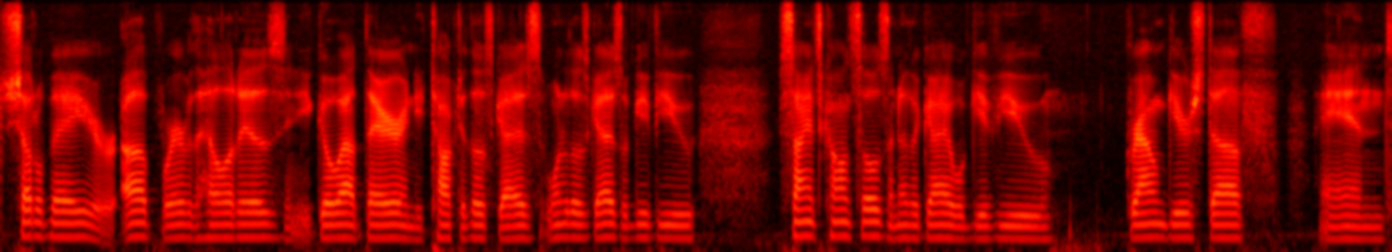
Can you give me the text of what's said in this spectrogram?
shuttle bay or up wherever the hell it is and you go out there and you talk to those guys one of those guys will give you science consoles another guy will give you ground gear stuff and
